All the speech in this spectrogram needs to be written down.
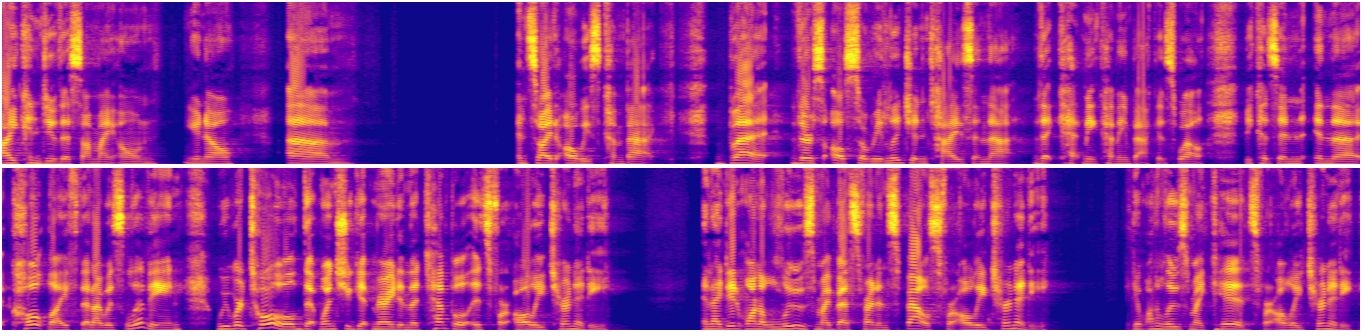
i can do this on my own you know um and so I'd always come back. But there's also religion ties in that that kept me coming back as well. Because in, in the cult life that I was living, we were told that once you get married in the temple, it's for all eternity and I didn't want to lose my best friend and spouse for all eternity. I didn't want to lose my kids for all eternity,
